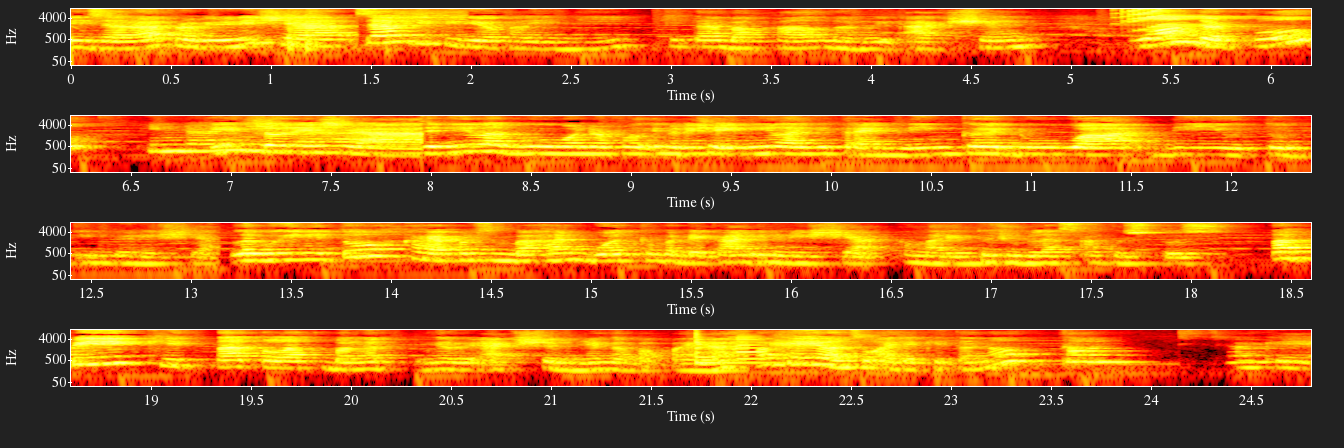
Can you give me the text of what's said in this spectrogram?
me Zara from Indonesia. So di video kali ini kita bakal mereaction Wonderful Indonesia. Jadi lagu Wonderful Indonesia ini lagi trending kedua di YouTube Indonesia. Lagu ini tuh kayak persembahan buat kemerdekaan Indonesia kemarin 17 Agustus. Tapi kita telat banget nge-reactionnya gak apa-apa ya. Oke, langsung aja kita nonton. Oke.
